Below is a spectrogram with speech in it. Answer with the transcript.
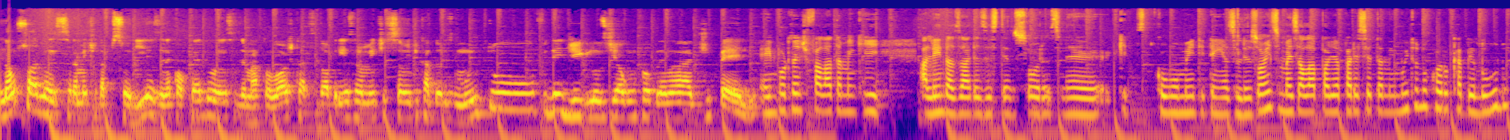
Não só necessariamente da psoríase, né? Qualquer doença dermatológica, as dobrinhas normalmente são indicadores muito fidedignos de algum problema de pele. É importante falar também que além das áreas extensoras, né, que comumente tem as lesões, mas ela pode aparecer também muito no couro cabeludo.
